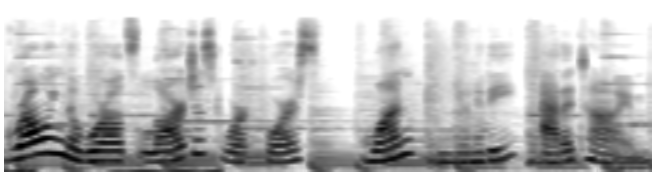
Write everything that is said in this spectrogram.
growing the world's largest workforce, one community at a time.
